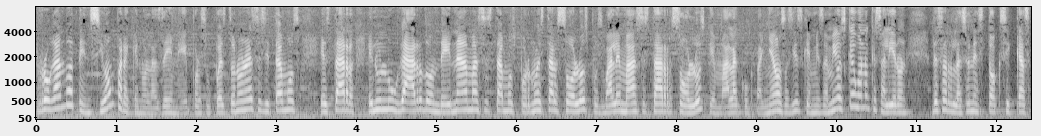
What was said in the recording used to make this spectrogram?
rogando atención para que nos las den, ¿eh? Por supuesto, no necesitamos estar en un lugar donde nada más estamos por no estar solos, pues vale más estar solos que mal acompañados. Así es que mis amigos, qué bueno que salieron de esas relaciones tóxicas.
